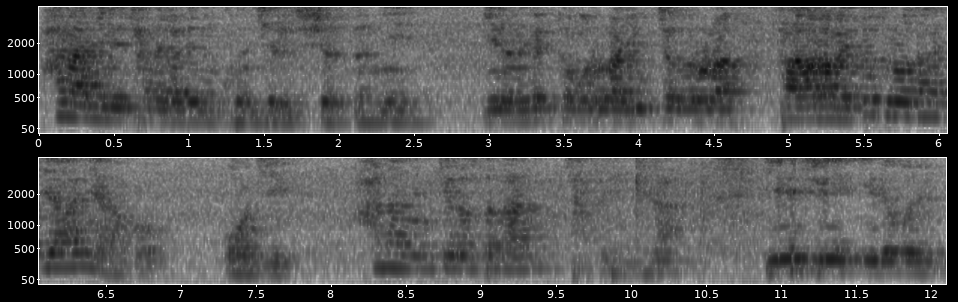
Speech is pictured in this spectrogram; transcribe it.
하나님의 자녀가 되는 권세를 주셨으니 이는 혈통으로나 육정으로나 사람의 뜻으로 하지 아니하고 오직 하나님께로서 난 자들이니라. 예수의 이름을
